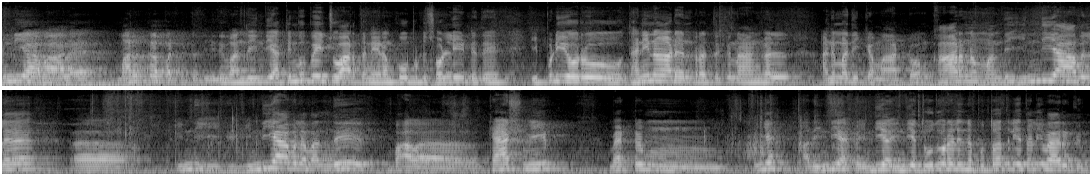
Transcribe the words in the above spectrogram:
இந்தியாவால் மறுக்கப்பட்டுட்டது. இது வந்து இந்தியா திம்பு பேச்சுவார்த்தை நேரம் கூப்பிட்டு சொல்லிட்டுது. இப்படி ஒரு தனிநாடுன்றதுக்கு நாங்கள் அனுமதிக்க மாட்டோம். காரணம் வந்து இந்தியாவில் இந்தி இந்தியாவில் வந்து காஷ்மீர் மற்றும் இங்கே அது இந்தியா இப்போ இந்தியா இந்திய தூதுவரில் இந்த புத்தகத்திலேயே தெளிவாக இருக்குது.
